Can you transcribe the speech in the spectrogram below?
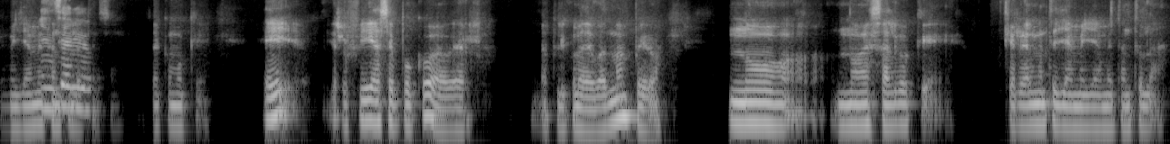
me llame tanto la atención. O sea, como que eh, fui hace poco a ver la película de Batman, pero no, no es algo que, que realmente ya me llame tanto la,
